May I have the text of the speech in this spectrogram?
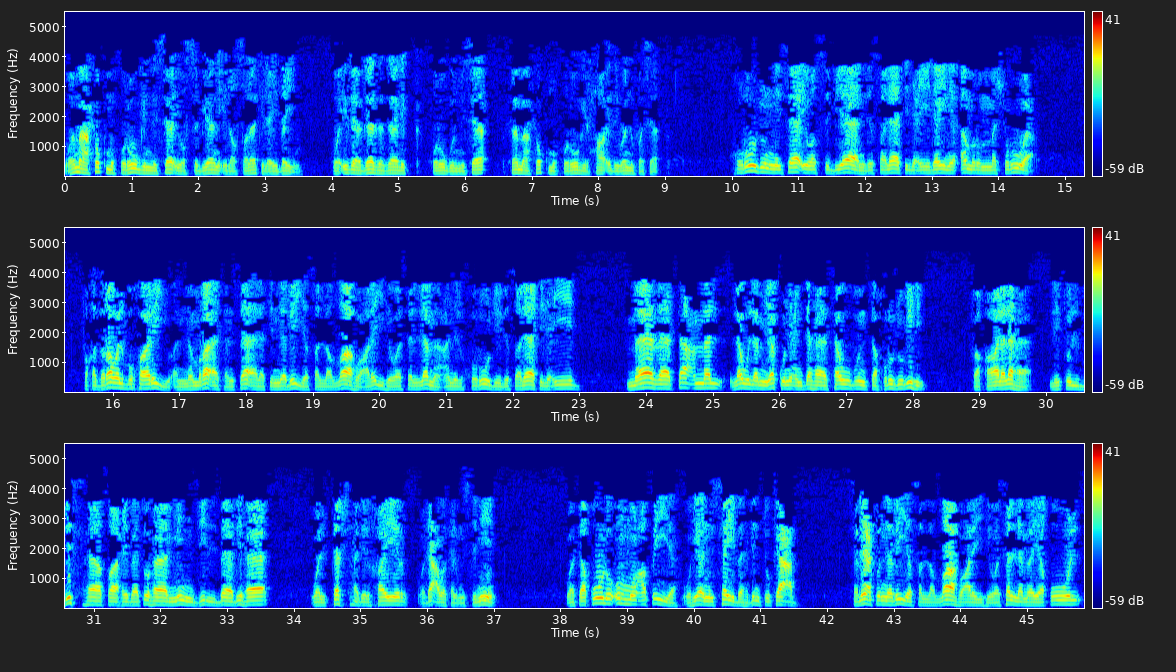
وما حكم خروج النساء والصبيان إلى صلاة العيدين؟ وإذا جاز ذلك خروج النساء فما حكم خروج الحائض والنفساء؟ خروج النساء والصبيان لصلاة العيدين أمر مشروع. فقد روى البخاري أن امرأة سألت النبي صلى الله عليه وسلم عن الخروج لصلاة العيد ماذا تعمل لو لم يكن عندها ثوب تخرج به؟ فقال لها لتلبسها صاحبتها من جلبابها ولتشهد الخير ودعوة المسلمين. وتقول أم عطية وهي نسيبة بنت كعب سمعت النبي صلى الله عليه وسلم يقول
